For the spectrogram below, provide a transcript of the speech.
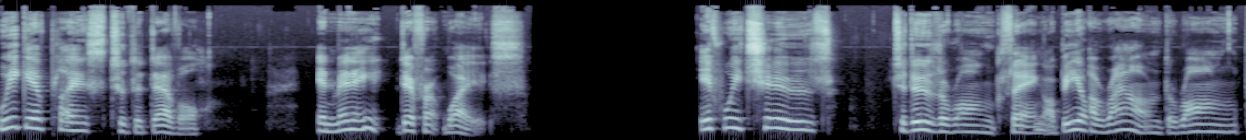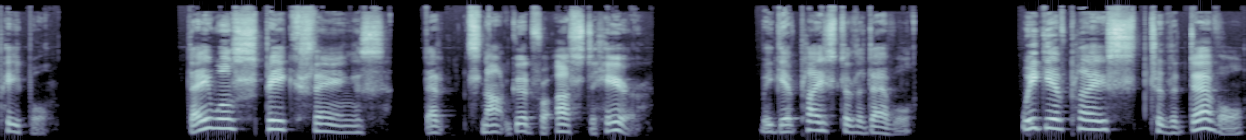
We give place to the devil in many different ways. If we choose to do the wrong thing or be around the wrong people, they will speak things that's not good for us to hear. We give place to the devil. We give place to the devil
